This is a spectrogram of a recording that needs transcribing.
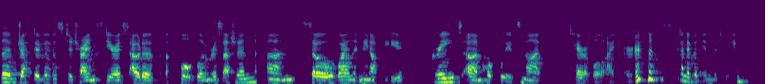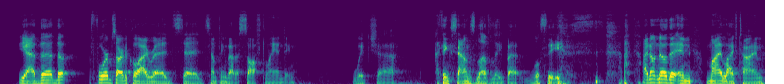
the objective is to try and steer us out of a full blown recession. Um, so while it may not be great, um, hopefully it's not terrible either. it's kind of an in between. Yeah, the the Forbes article I read said something about a soft landing, which uh, I think sounds lovely, but we'll see. I don't know that in my lifetime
